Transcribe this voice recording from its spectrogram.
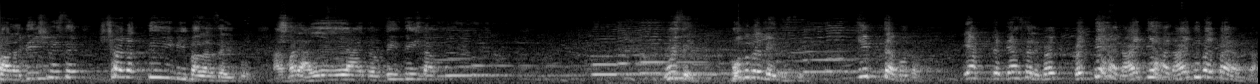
পালা দিয়ে শুয়েছে সারা দিনই পালা যাইব। আমার আল্লাহ নবী দিলাম বুঝতে বোতলে লেগেছে কিপটা বোতল। একটা ড্যাসালে দেখা নাই দেখা নাই দুবার পাই আমরা।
